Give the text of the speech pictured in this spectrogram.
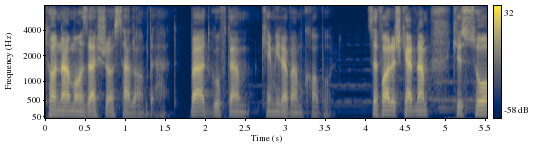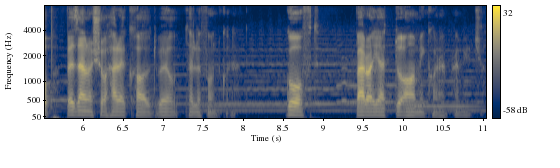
تا نمازش را سلام دهد. بعد گفتم که می‌روم کابل. سفارش کردم که صبح به زن و شوهر کالدویل تلفن کند گفت برایت دعا می کنم امیر جان.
